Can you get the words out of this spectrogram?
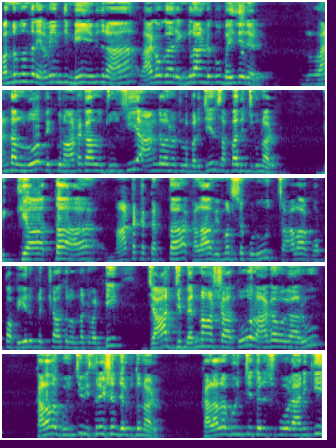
పంతొమ్మిది వందల ఇరవై ఎనిమిది మే ఎనిమిదిన రాఘవ్ గారు ఇంగ్లాండ్కు బయలుదేరాడు. లండన్లో పెక్కు నాటకాలను చూసి ఆంగ్ల నటుల పరిచయం సంపాదించుకున్నాడు. విఖ్యాత నాటకకర్త కళా విమర్శకుడు చాలా గొప్ప పేరు ప్రఖ్యాతులు ఉన్నటువంటి జార్జ్ బెన్నాషాతో రాఘవ గారు కళల గురించి విశ్లేషణ జరుపుతున్నాడు కళల గురించి తెలుసుకోవడానికి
